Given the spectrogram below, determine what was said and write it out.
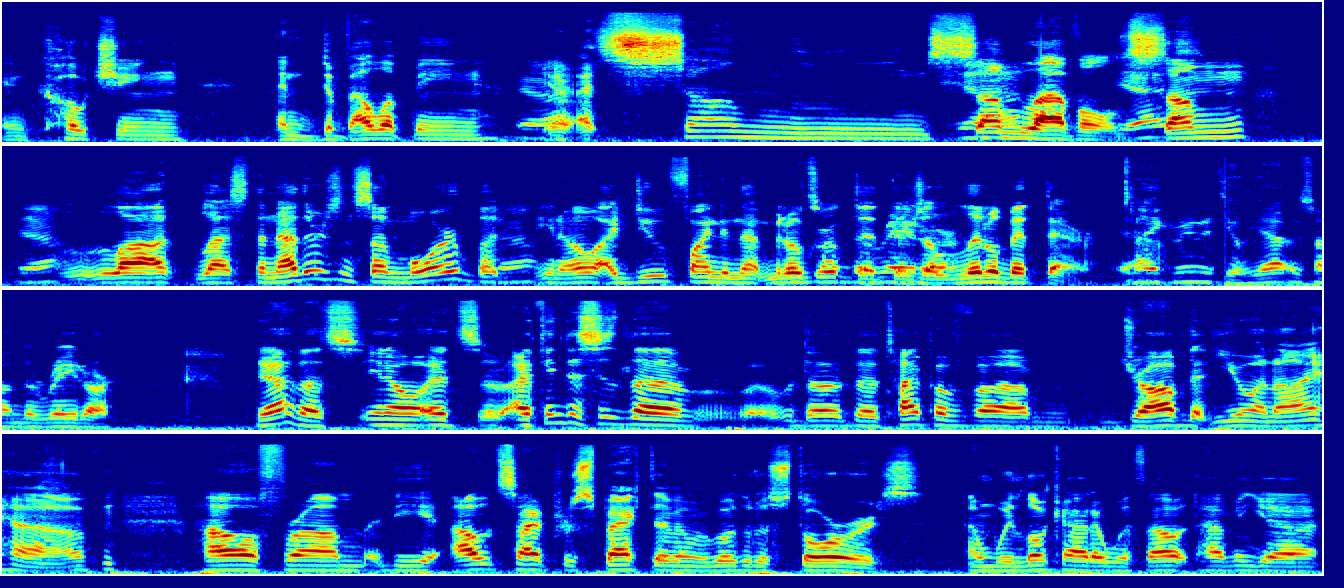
and coaching and developing you know, at some some Yeah. levels. Yes. Some Yeah. lot less than others and some more, but Yeah. you know, I do find in that middle It's group that there's a little bit there. yeah. I agree with you. Yeah, it's on the radar. Yeah, that's you know, it's. I think this is the the the type of um, job that you and I have. how from the outside perspective, and we go to the stores and we look at it without having a,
